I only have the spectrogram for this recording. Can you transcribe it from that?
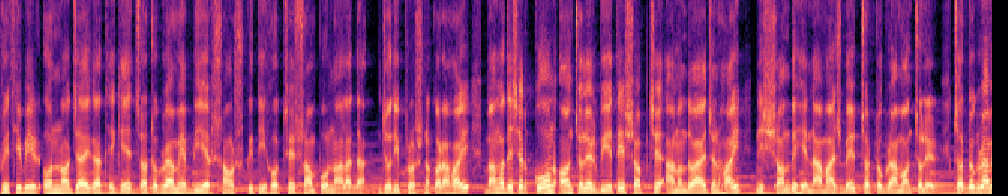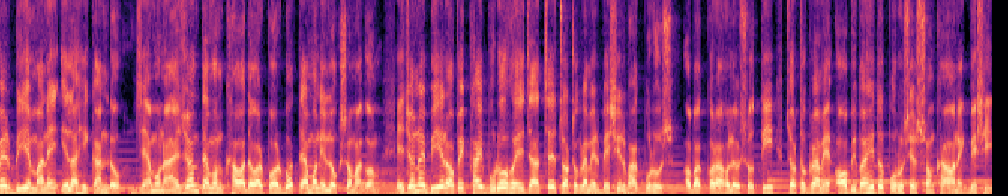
পৃথিবীর অন্য জায়গা থেকে চট্টগ্রামে বিয়ের সংস্কৃতি হচ্ছে সম্পূর্ণ আলাদা। যদি প্রশ্ন করা হয়, বাংলাদেশের কোন অঞ্চলের বিয়েতে সবচেয়ে আনন্দ আয়োজন হয়, নিঃসন্দেহে নাম আসবে চট্টগ্রাম অঞ্চলের। চট্টগ্রামের বিয়ে মানে এলাহি কাণ্ড। যেমন আয়োজন, তেমন খাওয়া দাওয়ার পর্ব, তেমনই লোক সমাগম। এজন্যই বিয়ের অপেক্ষায় বুড়ো হয়ে যাচ্ছে চট্টগ্রামের বেশিরভাগ পুরুষ। অবাক করা হলেও সত্যি, চট্টগ্রামে অবিবাহিত পুরুষের সংখ্যা অনেক বেশি।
